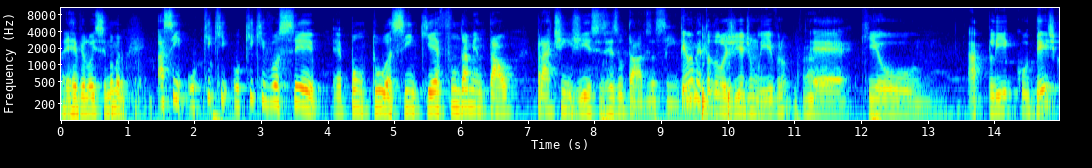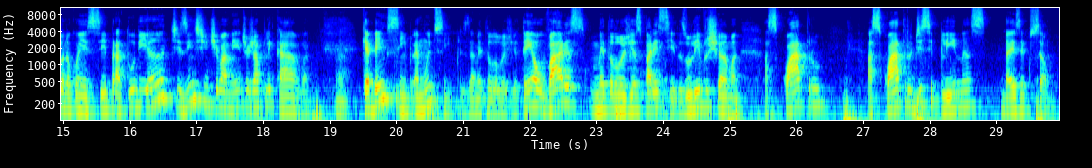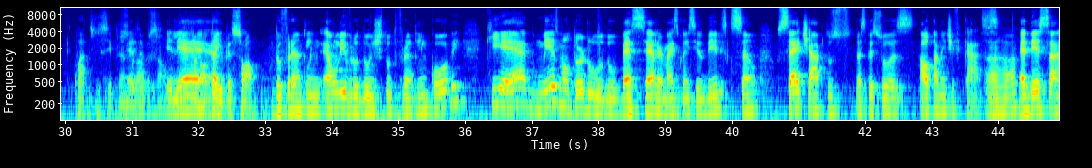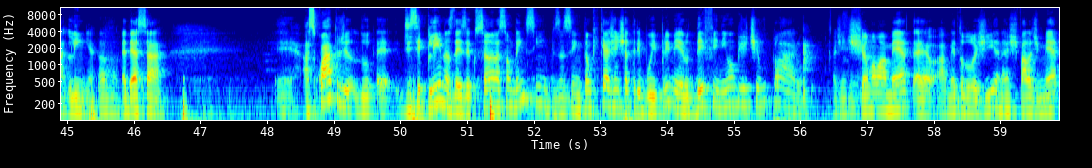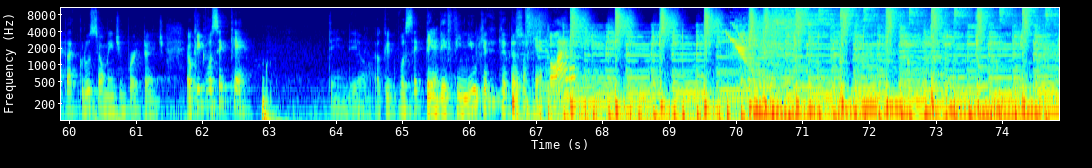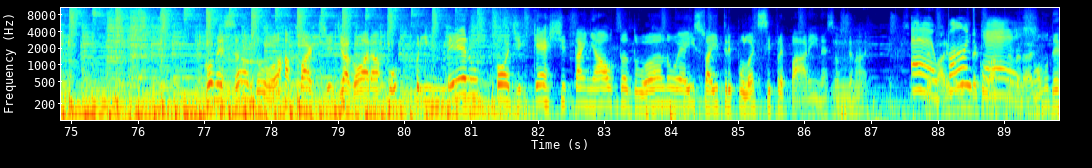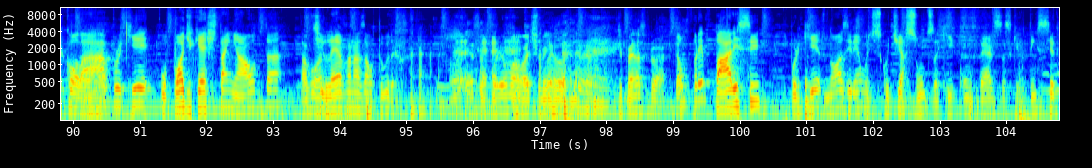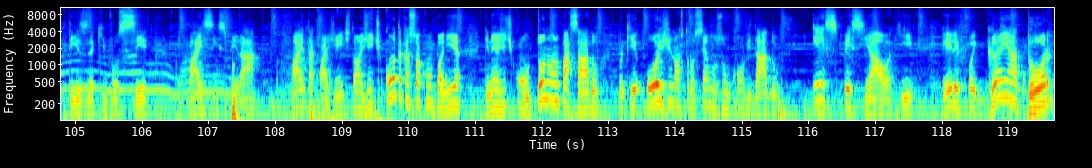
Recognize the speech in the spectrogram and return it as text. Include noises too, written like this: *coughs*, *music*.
revelou esse número. Assim, o que que, o que, que você é, pontua assim que é fundamental para atingir esses resultados assim? Tem uma metodologia de um livro ah. é, que eu aplico desde quando eu conheci para tudo e antes instintivamente eu já aplicava. Ah. Que é bem simples, é muito simples a metodologia. Tem várias metodologias parecidas. O livro chama As Quatro, as quatro Disciplinas da execução. Quatro disciplinas é, da execução. Ele é. Anota aí, pessoal. Do Franklin. É um livro do Instituto Franklin Covey, que é do mesmo autor do, do best-seller mais conhecido deles, que são os sete hábitos das pessoas altamente eficazes. É dessa linha. É dessa. É, as quatro é, disciplinas da execução elas são bem simples. Assim. Então, o que, que a gente atribui? Primeiro, definir um objetivo claro. A gente Sim. chama uma meta, é, a metodologia, né? A gente fala de meta crucialmente importante. É o que, que você quer. Entendeu? É o que, que você Tem quer. Tem que definir o que, que a pessoa quer. Claramente. Começando a partir de agora o primeiro podcast tá em alta do ano. É isso aí, tripulantes, se preparem, né, seu uhum. cenário. É, o podcast. Decolar, é Vamos decolar uhum. porque o podcast está em alta. Tá voando. Te leva nas alturas. Essa foi uma ótima, hein? *laughs* De pernas pro ar. Então prepare-se, porque nós iremos discutir assuntos aqui, conversas que eu tenho certeza que você vai se inspirar, vai estar tá com a gente. Então a gente conta com a sua companhia, que nem a gente contou no ano passado, porque hoje nós trouxemos um convidado especial aqui. Ele foi ganhador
